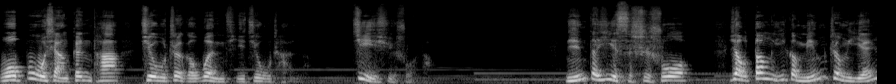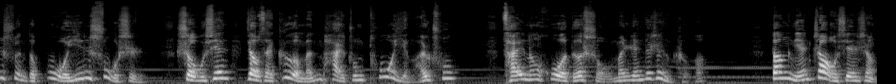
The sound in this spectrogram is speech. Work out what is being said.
我不想跟他就这个问题纠缠了，继续说道：“您的意思是说，要当一个名正言顺的过阴术士，首先要在各门派中脱颖而出，才能获得守门人的认可。当年赵先生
